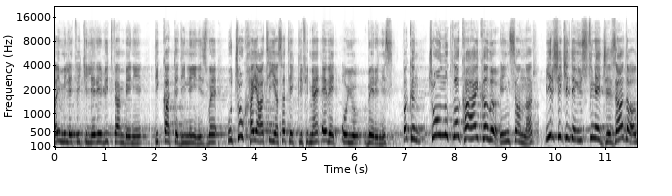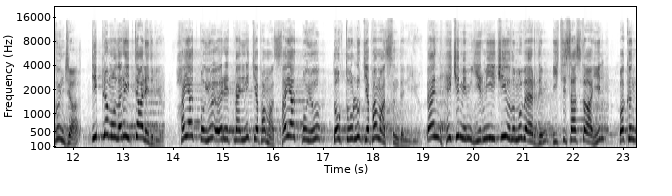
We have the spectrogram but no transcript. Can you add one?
Sayın milletvekilleri lütfen beni dikkatle dinleyiniz ve bu çok hayati yasa teklifime evet oyu veriniz. Bakın çoğunlukla KHK'lı insanlar bir şekilde üstüne ceza da alınca diplomaları iptal ediliyor. Hayat boyu öğretmenlik yapamaz. Hayat boyu doktorluk yapamazsın deniliyor. Ben hekimim 22 yılımı verdim ihtisas dahil. Bakın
